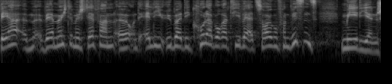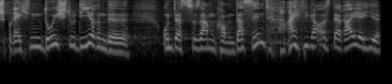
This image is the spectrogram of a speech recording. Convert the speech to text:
Wer, ähm, wer möchte mit Stefan äh, und Elli über die kollaborative Erzeugung von Wissensmedien sprechen durch Studierende und das Zusammenkommen? Das sind einige aus der Reihe hier.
